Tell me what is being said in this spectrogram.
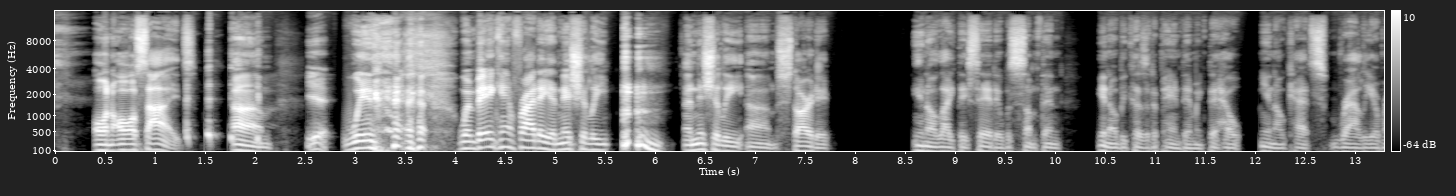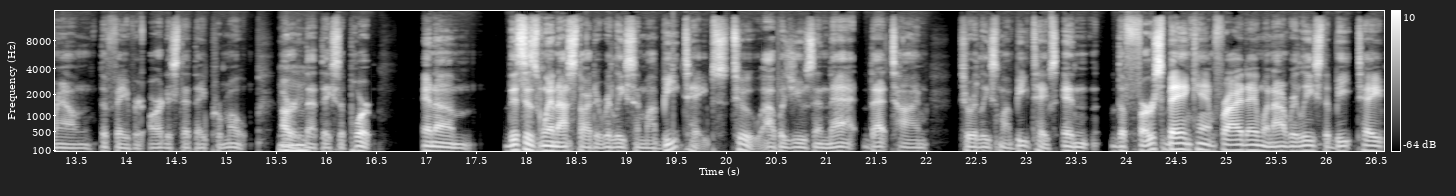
on all sides. Um, Yeah. when when Bandcamp Friday initially initially um, started, you know, like they said, it was something, you know, because of the pandemic to help, you know, cats rally around the favorite artists that they promote or Mhm. that they support. And um, this is when I started releasing my beat tapes too. I was using that that time to release my beat tapes. And the first Bandcamp Friday when I released a beat tape,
